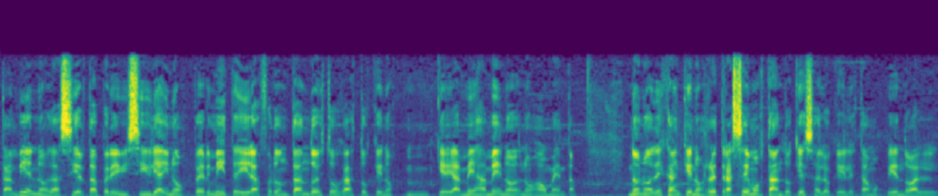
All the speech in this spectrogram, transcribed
también nos da cierta previsibilidad y nos permite ir afrontando estos gastos que, nos, que a mes a mes nos, aumentan. No nos dejan que nos retrasemos tanto, que eso es lo que le estamos pidiendo al,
